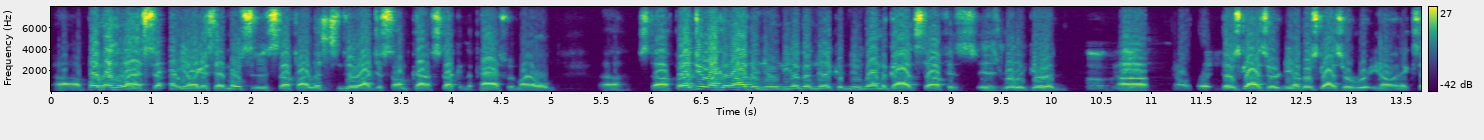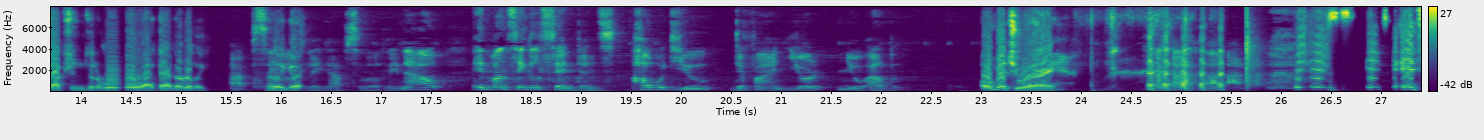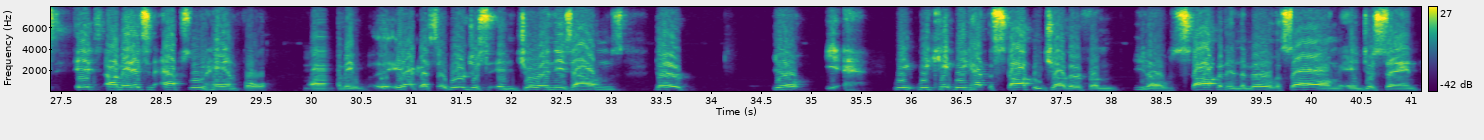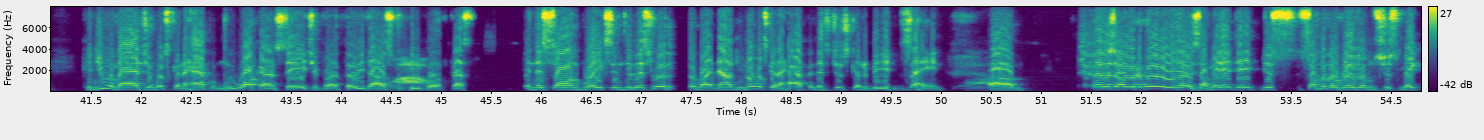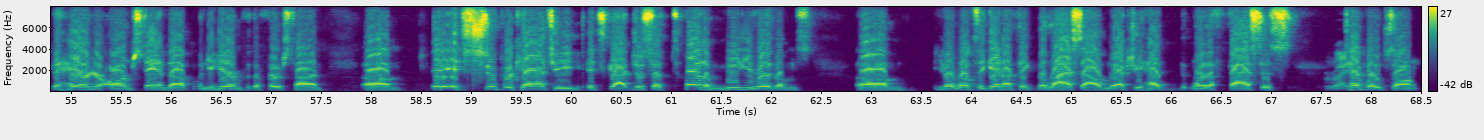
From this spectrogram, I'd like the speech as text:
uh, but nonetheless, uh, you know, like I said, most of the stuff I listen to, I just I'm kind of stuck in the past with my old uh, stuff. But I do like a lot of the new, you know, the, the new Lamb of God stuff is is really good. Oh, great. You know, those guys are, you know, those guys are, you know, an exception to the rule right there. They're really, absolutely, really good. absolutely. Now, in one single sentence, how would you define your new album? Obituary. it is. It's. It's. It's. I mean, it's an absolute handful. Uh, I mean, like I said, we are just enjoying these albums. They're, you know, yeah, we we can't. We have to stop each other from, you know, stopping in the middle of a song and just saying, "Can you imagine what's going to happen when we walk on stage in front of thirty thousand Wow. people at fest?" And this song breaks into this rhythm right now. Do you know what's going to happen? It's just going to be insane. Yeah. Um, it, is- it really is. I mean, it, it just some of the rhythms just make the hair on your arm stand up when you hear them for the first time. Um, it, it's super catchy. It's got just a ton of meaty rhythms. Um, you know, once again, I think the last album we actually had one of the fastest right. tempoed songs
